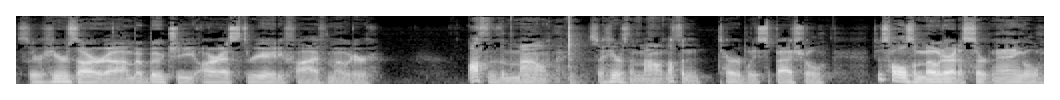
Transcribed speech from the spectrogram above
So here's our uh, Mabuchi RS385 motor off of the mount. So here's the mount, nothing terribly special. Just holds the motor at a certain angle.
